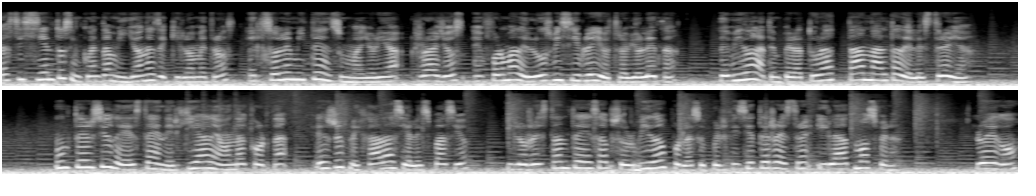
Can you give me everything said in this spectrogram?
Casi 150 millones de kilómetros, el Sol emite en su mayoría rayos en forma de luz visible y ultravioleta debido a la temperatura tan alta de la estrella. Un tercio de esta energía de onda corta es reflejada hacia el espacio y lo restante es absorbido por la superficie terrestre y la atmósfera. Luego,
